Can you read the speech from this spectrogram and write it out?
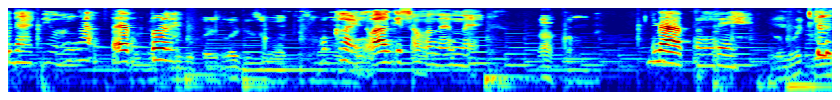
Udah diingat teteh. Dibukain lagi sama sama Bukain nenek. lagi sama nenek. Datang deh. Datang deh. Assalamualaikum.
